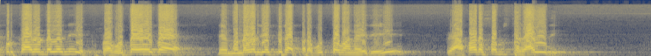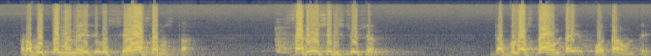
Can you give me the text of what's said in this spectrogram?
ఎప్పుడు కాదు ఉండదని ప్రభుత్వం అయిపోయా నేను మొన్న కూడా చెప్పిన ప్రభుత్వం అనేది వ్యాపార సంస్థ కాదు ఇది. ప్రభుత్వం అనేది ఒక సేవా సంస్థ. Service institution. డబ్బులు వస్తూ ఉంటాయి పోతా ఉంటాయి.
